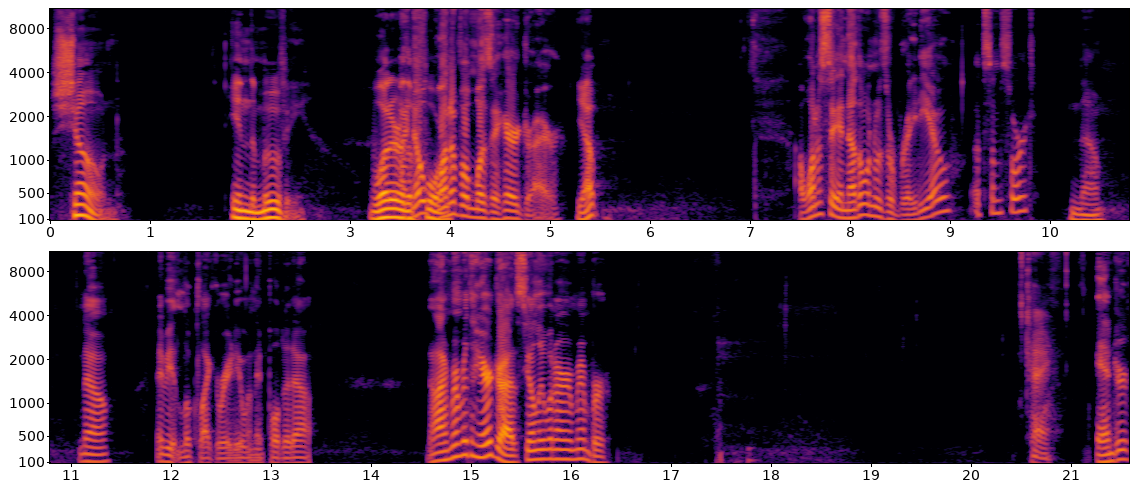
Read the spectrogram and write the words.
shown in the movie. What are I the know four? one of them was a hair dryer. yep. I want to say another one was a radio of some sort. No. No, maybe it looked like a radio when they pulled it out. No, I remember the hair dryer. That's the only one I remember. Okay. Andrew.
